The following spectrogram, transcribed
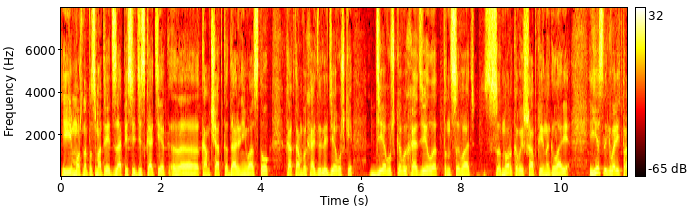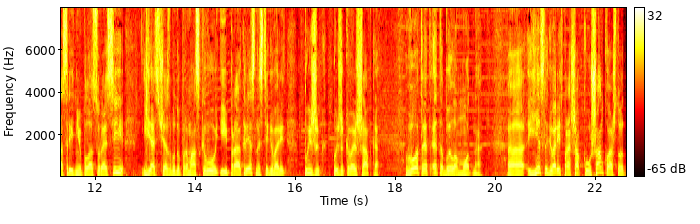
И можно посмотреть записи дискотек э, Камчатка, Дальний Восток, как там выходили девушки. Девушка выходила танцевать с норковой шапкой на голове. Если говорить про среднюю полосу России, я сейчас буду про Москву и про окрестности говорить. Пыжик, пыжиковая шапка. Вот это, это было модно. А, если говорить про шапку-ушанку, а что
